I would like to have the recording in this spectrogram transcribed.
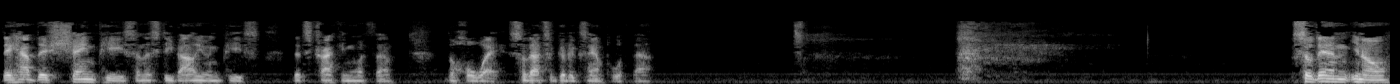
they have this shame piece and this devaluing piece that's tracking with them the whole way. So that's a good example of that. So then, you know,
